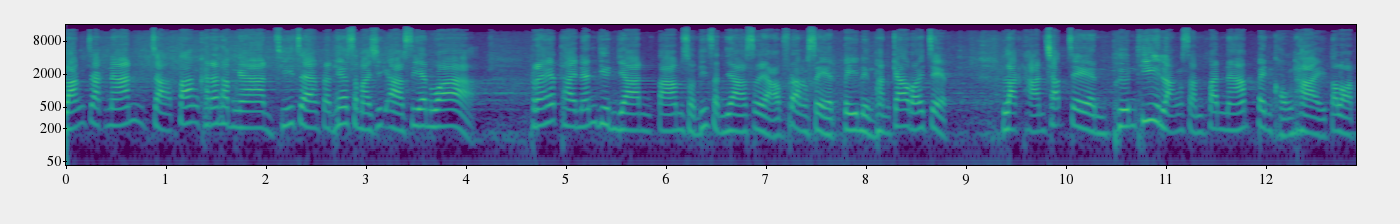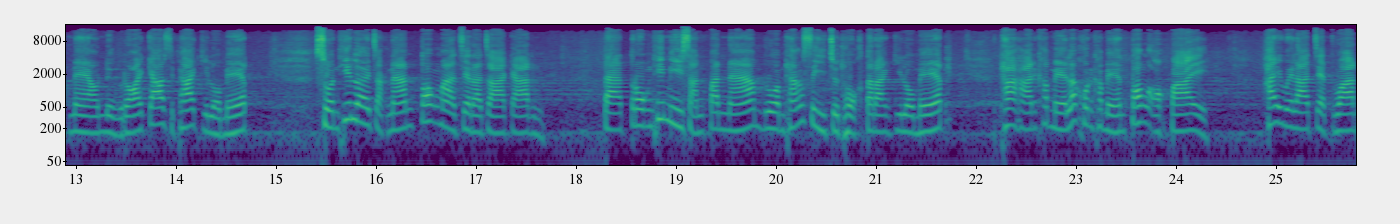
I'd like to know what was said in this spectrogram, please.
หลังจากนั้นจะตั้งคณะทำงานชี้แจงประเทศสมาชิกอาเซียนว่า ประเทศไทยนั้นยืนยันตามสนธิสัญญาสยามฝรั่งเศสปี 1907 หลักฐานชัดเจนพื้นที่หลังสันปันน้ำเป็นของไทยตลอดแนว 195 กิโลเมตร ส่วนที่เลยจากนั้นต้องมาเจรจากัน แต่ตรงที่มีสันปันน้ำรวมทั้ง 4.6 ตารางกิโลเมตร ทหารเขมรและคนเขมรต้องออกไป ให้เวลา 7 วัน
